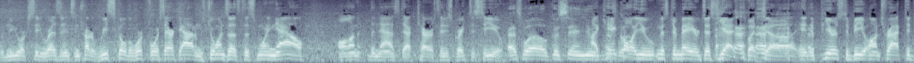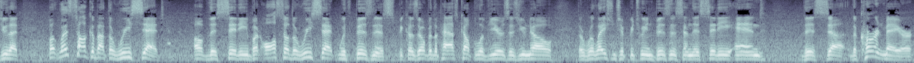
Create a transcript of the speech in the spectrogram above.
with New York City residents and try to reskill the workforce. Eric Adams joins us this morning now on the NASDAQ terrace. It is great to see you. As well. Good seeing you. I can't well. call you Mr. Mayor just yet, but uh, it appears to be on track to do that. But let's talk about the reset of this city, but also the reset with business, because over the past couple of years, as you know, the relationship between business and this city and this uh, the current mayor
